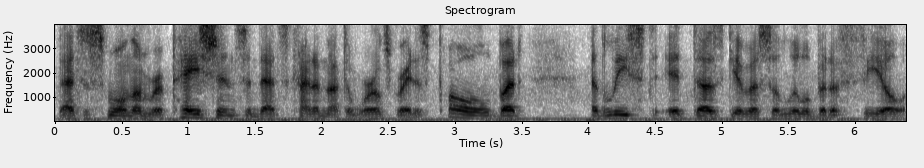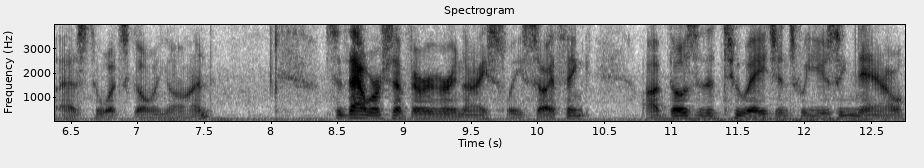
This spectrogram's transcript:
that's a small number of patients, and that's kind of not the world's greatest poll, but at least it does give us a little bit of feel as to what's going on. So that works out very, very nicely. So I think uh, those are the two agents we're using now.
